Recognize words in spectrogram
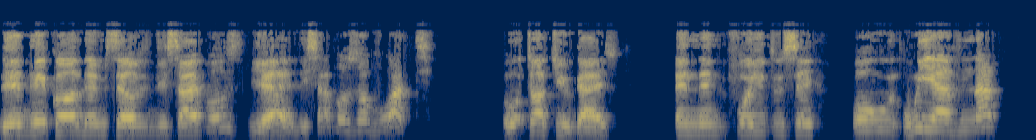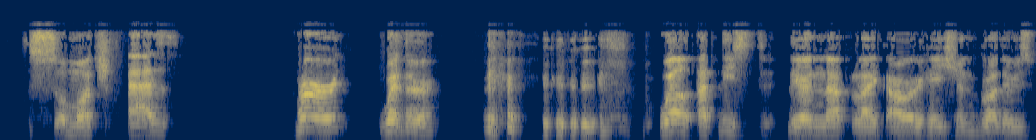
Did they call themselves disciples? Yeah, disciples of what? Who taught you guys? And then for you to say, oh, we have not so much as heard whether. well, at least they are not like our Haitian brothers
